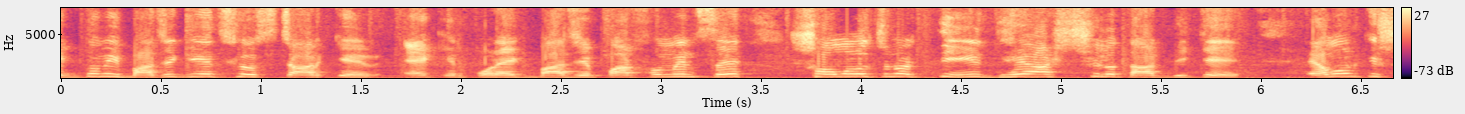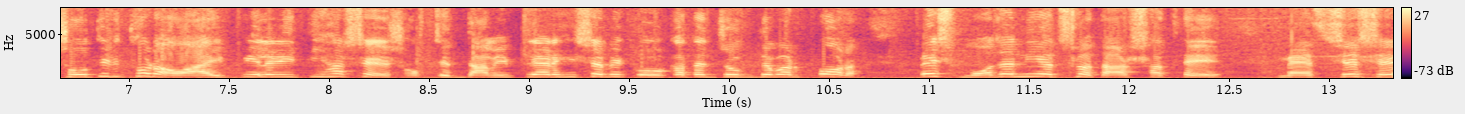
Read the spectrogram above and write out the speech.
একদমই বাজে গিয়েছিল স্টার্কের। একের পর এক বাজে পারফরমেন্সে সমালোচনার তীর ধেয়ে আসছিল তার দিকে। এমনকি সতীর্থরাও আইপিএল এর ইতিহাসে সবচেয়ে দামি প্লেয়ার হিসেবে কলকাতায় যোগ দেওয়ার পর বেশ মজা নিয়েছিল তার সাথে। ম্যাচ শেষে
